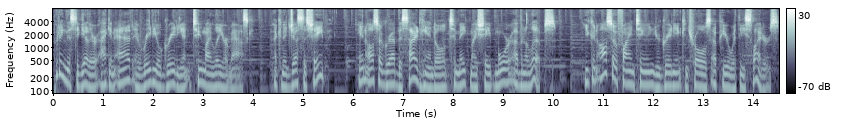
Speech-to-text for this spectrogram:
Putting this together, I can add a radial gradient to my layer mask. I can adjust the shape and also grab the side handle to make my shape more of an ellipse. You can also fine tune your gradient controls up here with these sliders.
